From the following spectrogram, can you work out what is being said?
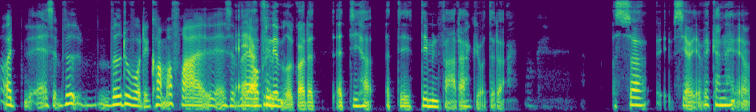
Og altså, ved, ved du, hvor det kommer fra? Altså, hvad ja, jeg fornemmede godt, at, at, de har, at det, det er min far, der har gjort det der. Og så øh, siger jeg, jeg vil gerne have,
